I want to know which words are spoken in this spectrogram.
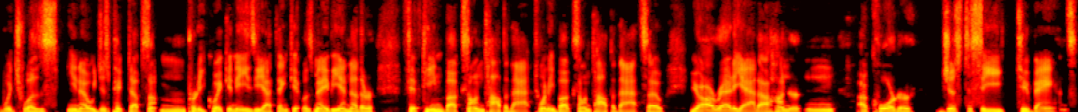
which was, you know, we just picked up something pretty quick and easy. I think it was maybe another 15 bucks on top of that, 20 bucks on top of that. So you're already at a hundred and a quarter just to see two bands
